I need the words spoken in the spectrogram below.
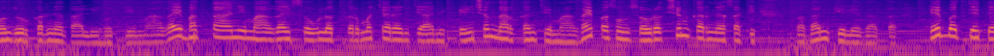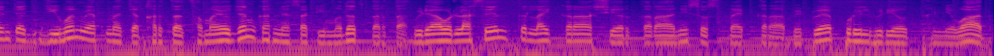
मंजूर करण्यात आली होती. महागाई भत्ता आणि महागाई सवलत कर्मचाऱ्यांचे आणि पेन्शनधारकांचे महागाईपासून संरक्षण करण्यासाठी प्रदान केले जातात. हे बत्ते त्यांच्या जीवन व्यापनाच्या खर्चात समायोजन करण्यासाठी मदत करतात. व्हिडिओ आवडला असेल तर लाईक करा शेअर करा आणि आणि सबस्क्राईब करा. भेटूया पुढील व्हिडिओ धन्यवाद.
